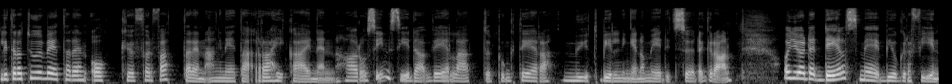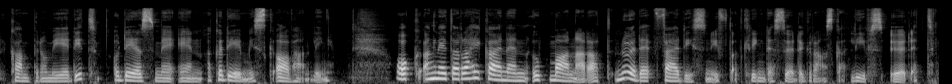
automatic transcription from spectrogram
Litteraturvetaren och författaren Agneta Rahikainen har å sin sida velat punktera mytbildningen om Edith Södergran och gör det dels med biografin Kampen om Edith och dels med en akademisk avhandling. Och Agneta Rahikainen uppmanar att nu är det färdigsnyftat kring det södergranska livsödet.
